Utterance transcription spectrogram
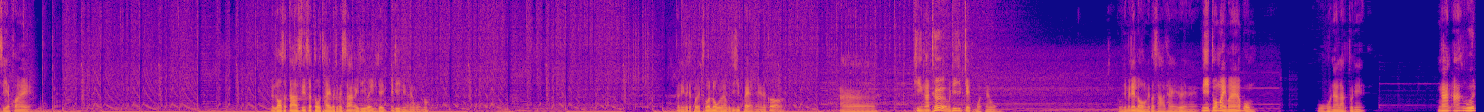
เสียบเข้าให้เดี๋ยวรอสตาร์ซีสโตไทยก็จะไปสร้าง ID ไว้อีกไอดีหนึ่งนะครับผมเนาะตอนนี้ก็จะเปิดทั่วโลกแล้วครับวันที่28นะแล้วก็คิงอาเธอร์วันที่ 27 หมดนะครับผมผมยังไม่ได้ลองในภาษาไทยด้วยนะ นี่ตัวใหม่มาครับผม โอ้โห น่ารักตัวนี้ งานอาร์ตเวิร์ด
